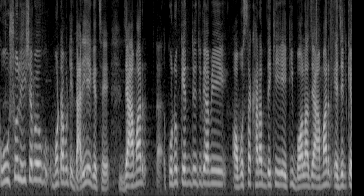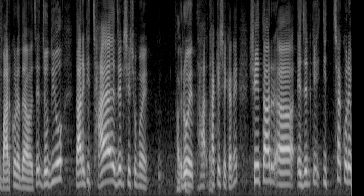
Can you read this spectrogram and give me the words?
কৌশল হিসেবেও মোটামুটি দাঁড়িয়ে গেছে যে আমার কোনো কেন্দ্রে যদি আমি অবস্থা খারাপ দেখি এটি বলা যে আমার এজেন্টকে বার করে দেওয়া হয়েছে। যদিও তার একটি ছায়া এজেন্ট সে সময় রয়ে থাকে। সেখানে। সে তার আহ, এজেন্টকে ইচ্ছা করে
